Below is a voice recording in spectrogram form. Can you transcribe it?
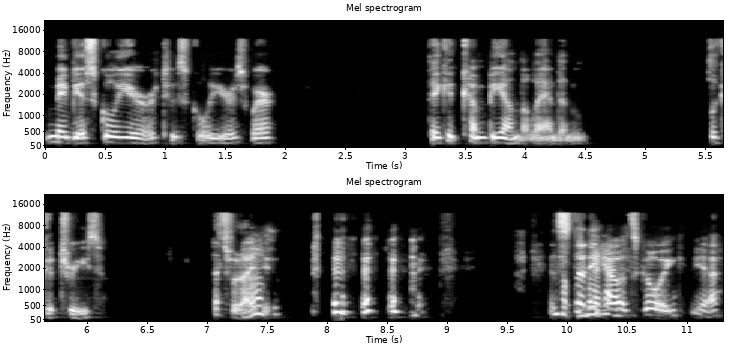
maybe a school year or two school years where they could come be on the land and look at trees. That's what I do. and study But how if- it's going. Yeah.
